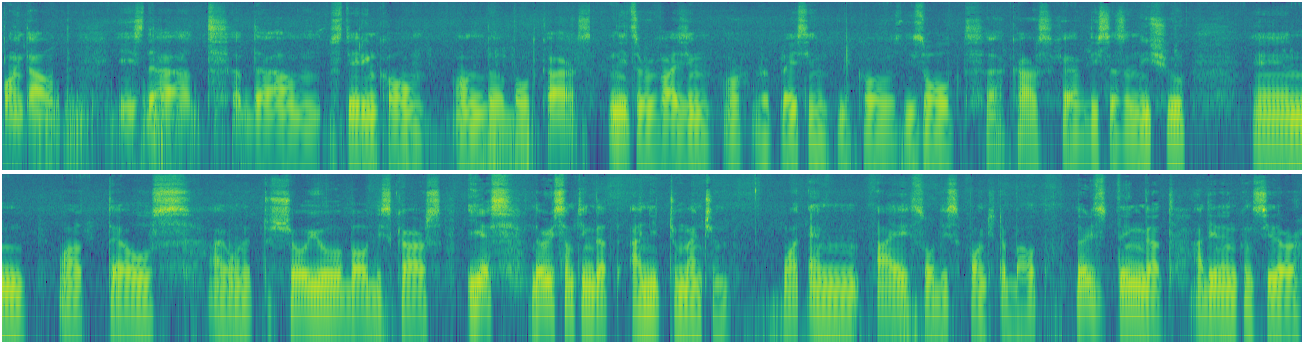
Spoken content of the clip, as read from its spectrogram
point out is that the um, steering column on the both cars needs revising or replacing because these old uh, cars have this as an issue. And what else I wanted to show you about these cars? Yes there is something that I need to mention. What am I so disappointed about there is a thing that I didn't consider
